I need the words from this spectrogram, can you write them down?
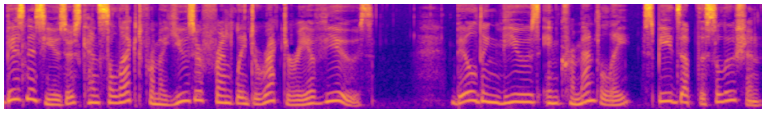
Business users can select from a user-friendly directory of views. Building views incrementally speeds up the solution,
